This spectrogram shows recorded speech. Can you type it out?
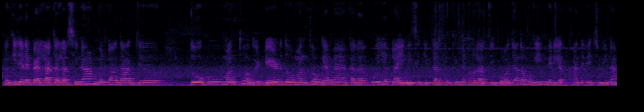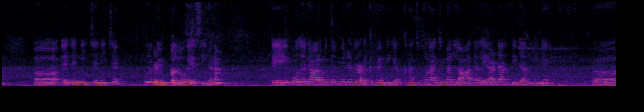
ਕਿਉਂਕਿ ਜਿਹੜੇ ਪਹਿਲਾ ਕਲਰ ਸੀ ਨਾ, ਮੈਨੂੰ ਲੱਗਦਾ ਅੱਜ ਦੋ ਕੁ ਮੰਥ ਹੋ ਗਏ ਡੇਢ ਦੋ ਮੰਥ ਹੋ ਗਿਆ ਮੈਂ ਕਲਰ ਕੋਈ ਅਪਲਾਈ ਨਹੀਂ ਸੀ ਕੀਤਾ ਕਿਉਂਕਿ ਮੈਨੂੰ ਅਲਰਜੀ ਬਹੁਤ ਜ਼ਿਆਦਾ ਹੋ ਗਈ ਮੇਰੀ ਅੱਖਾਂ ਦੇ ਵਿੱਚ ਵੀ ਨਾ ਅਹ, ਇਹਦੇ ਨੀਚੇ ਨੀਚੇ ਪੂਰੇ ਪਿੰਪਲ ਹੋ ਗਏ ਸੀ ਹਨਾ? ਤੇ ਉਹਦੇ ਨਾਲ ਮਤਲਬ ਮੇਰੇ ਰੜਕ ਪੈਂਦੀ ਸੀ ਅੱਖਾਂ 'ਚ। ਹੁਣ ਅੱਜ ਮੈਂ ਲਾ ਤਾਂ ਲਿਆ ਡਰਦੀ ਡਰਦੀ ਨੇ। ਅਹ,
